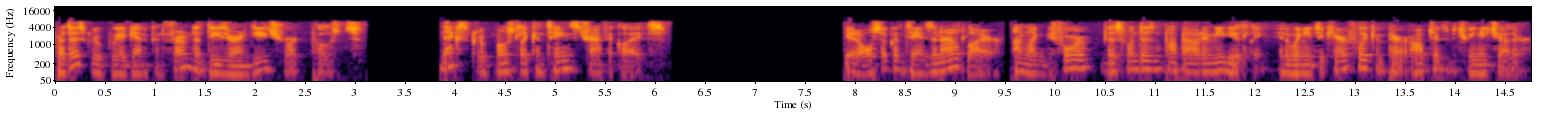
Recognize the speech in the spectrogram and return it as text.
For this group, we again confirm that these are indeed short posts. Next group mostly contains traffic lights. It also contains an outlier. Unlike before, this one doesn't pop out immediately, and we need to carefully compare objects between each other.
